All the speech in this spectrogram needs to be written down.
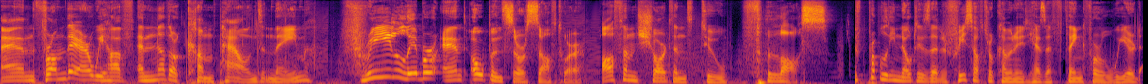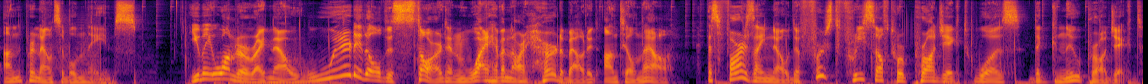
And from there we have another compound name, free, libre and open source software, often shortened to FLOSS. You've probably noticed that the free software community has a thing for weird, unpronounceable names. You may wonder right now, where did all this start and why haven't I heard about it until now? As far as I know, the first free software project was the GNU project,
